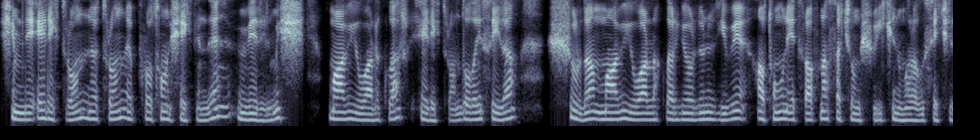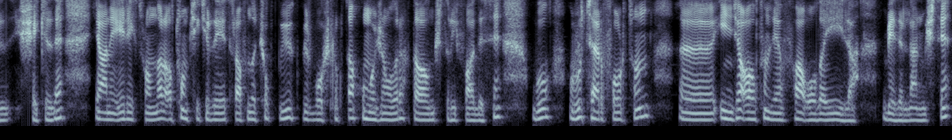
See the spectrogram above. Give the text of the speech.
Şimdi elektron, nötron ve proton şeklinde verilmiş mavi yuvarlıklar elektron. Dolayısıyla şurada mavi yuvarlaklar gördüğünüz gibi atomun etrafına saçılmış şu iki numaralı seçil şekilde. Yani elektronlar atom çekirdeği etrafında çok büyük bir boşlukta homojen olarak dağılmıştır ifadesi. Bu Rutherford'un e, ince altın levha olayıyla belirlenmişti.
